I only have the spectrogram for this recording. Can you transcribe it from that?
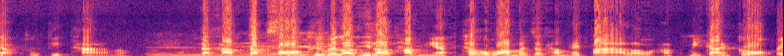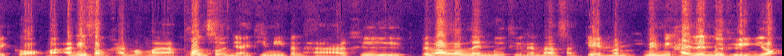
ยับทุกทิศทางเนาะนะครับกับ 2 คือเวลาที่เราทำอย่างเงี้ยถ้ากับว่ามันจะทำให้ตาเราอะครับมีการกรอกไปกรอกมา อันนี้สำคัญมากๆคนส่วนใหญ่ที่มีปัญหาก็คือ เวลาเราเล่นมือถือนานๆสังเกต มันไม่มีใครเล่นมือถืออย่างนี้หรอก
